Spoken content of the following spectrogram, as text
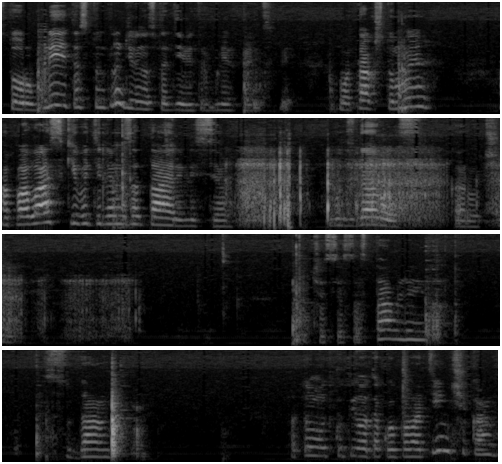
100 рублей это стоит. Ну, 99 рублей, в принципе. Вот так что мы ополаскивателем затарились. Будь здоров, короче. Сейчас я составлю их сюда. Потом вот купила такой полотенчика.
